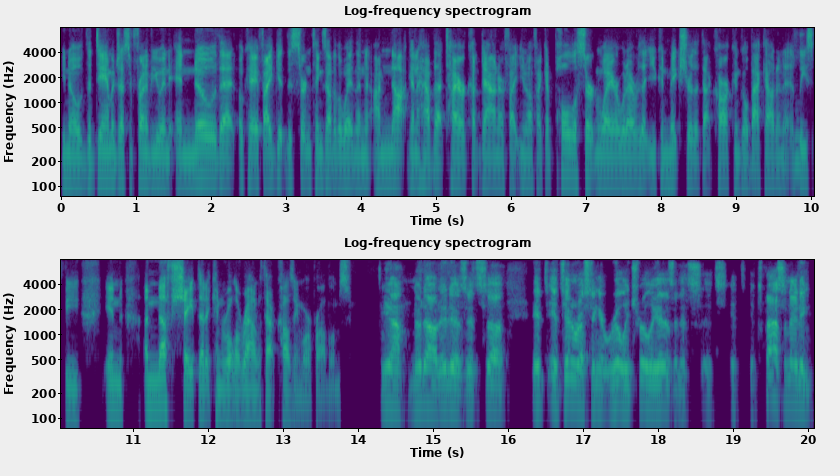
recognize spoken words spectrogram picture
you know the damage that's in front of you and, and know that okay if i get these certain things out of the way then i'm not going to have that tire cut down. Or if i you know if i could pull a certain way or whatever that you can make sure that that car can go back out and at least be in enough shape that it can roll around without causing more problems. Yeah no doubt it is. It's uh it's it's interesting. It really truly is. And it's it's it's, it's fascinating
